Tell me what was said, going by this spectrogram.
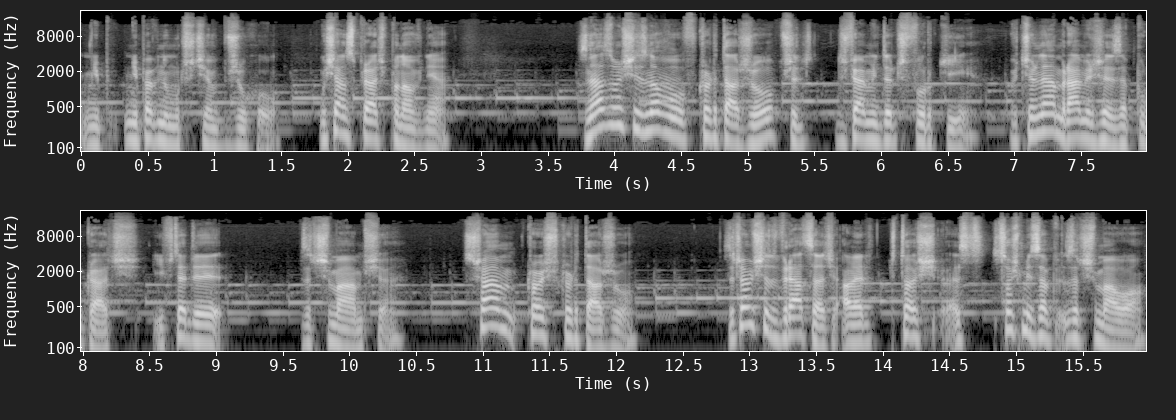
niep- niepewnym uczuciem w brzuchu. Musiałem sprawdzić ponownie. Znalazłem się znowu w korytarzu przed drzwiami do czwórki. Wyciągnąłem ramię, żeby zapukać i wtedy zatrzymałem się. Słyszałem kogoś w korytarzu. Zacząłem się odwracać, ale ktoś, coś mnie za zatrzymało.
